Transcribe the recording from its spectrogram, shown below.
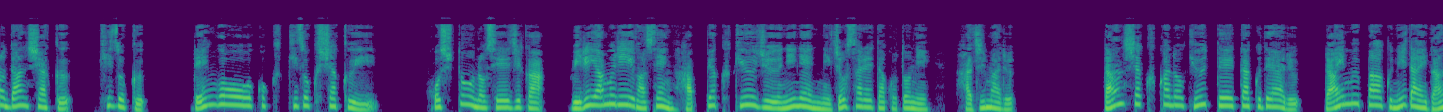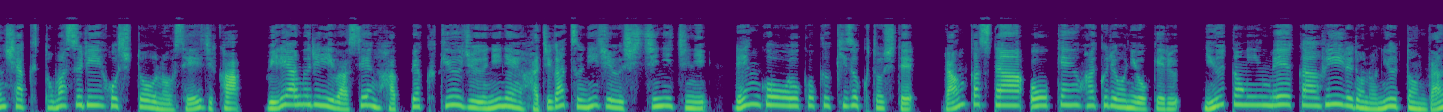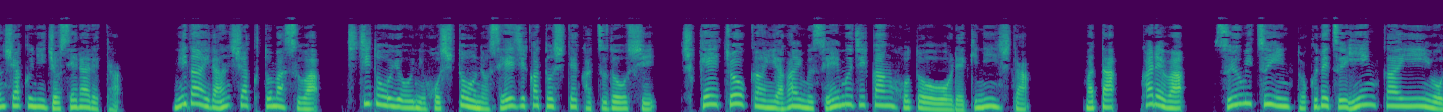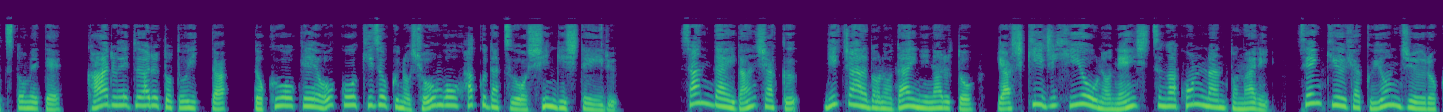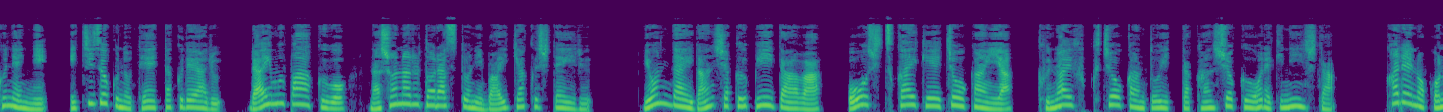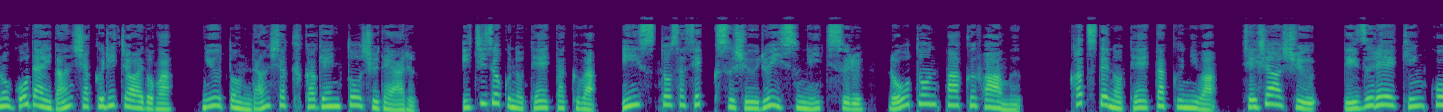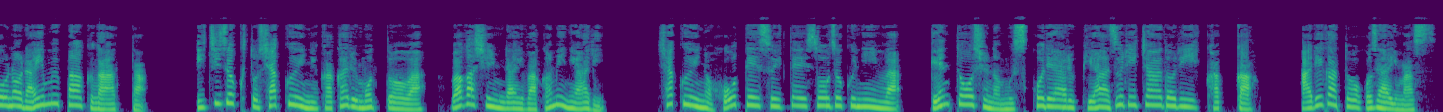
の男爵、貴族、連合王国貴族爵位。保守党の政治家、ウィリアム・リーが1892年に叙されたことに始まる。男爵家の旧邸宅であるライムパーク二代男爵トマス・リー保守党の政治家、ウィリアム・リーは1892年8月27日に連合王国貴族としてランカスター王権伯領におけるニュートン・イン・メーカーフィールドのニュートン男爵に叙せられた。二代男爵トマスは父同様に保守党の政治家として活動し、主計長官や外務政務次官補等を歴任した。また、彼は、枢密院特別委員会委員を務めて、カール・エドアルトといった独王系王侯貴族の称号剥奪を審議している。三代男爵、リチャードの代になると、屋敷時費用の捻出が困難となり、1946年に一族の邸宅であるライムパークをナショナルトラストに売却している。四代男爵ピーターは王室会計長官や宮内副長官といった官職を歴任した。彼の子の五代男爵リチャードがニュートン男爵家現当主である。一族の邸宅はイーストサセックス州ルイスに位置するロートンパークファーム。かつての邸宅にはチェシャー州ディズレー近郊のライムパークがあった。一族と爵位にかかるモットーは、我が信頼は神にあり。爵位の法定推定相続人は、現当主の息子であるピアーズ・リチャード・リー閣下。ありがとうございます。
